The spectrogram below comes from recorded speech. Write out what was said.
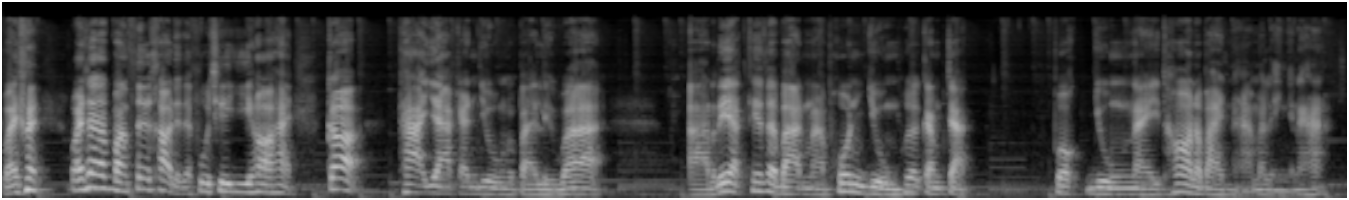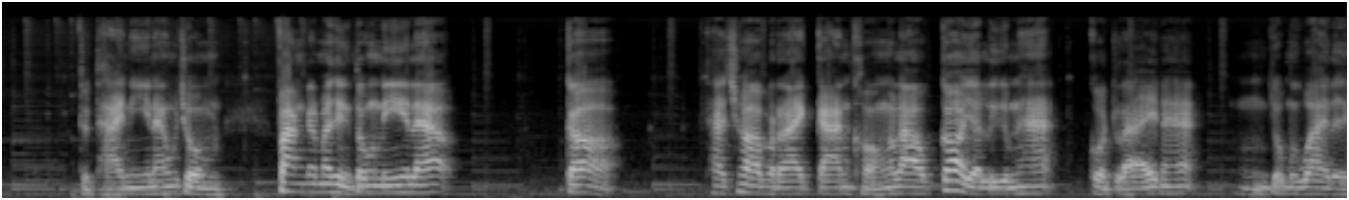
ไว้ไว้ถ้าสปอนเซอร์เข้าเดี๋ยวจะพูดชื่อยี่ห้อให้ ก็ทายากันยุงลงไปหรือว่าอ่าเรียกเทศบาลมาพ่นยุงเพื่อกำจัดพวกยุงในท่อระบายน้ำอะไรอย่างเงี้ยนะฮะสุดท้ายนี้นะผู้ชม ฟังกันมาถึงตรงนี้แล้ว ก็ถ้าชอบรายการของเราก็อย่าลืมนะฮะ กดไลค์นะฮะยกมือไหว้เลย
